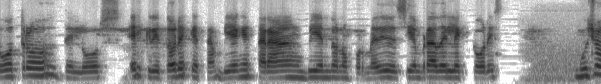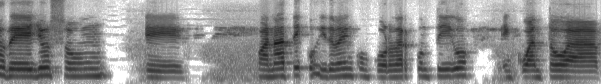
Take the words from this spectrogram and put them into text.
otros de los escritores que también estarán viéndonos por medio de siembra de lectores, muchos de ellos son fanáticos y deben concordar contigo en cuanto a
